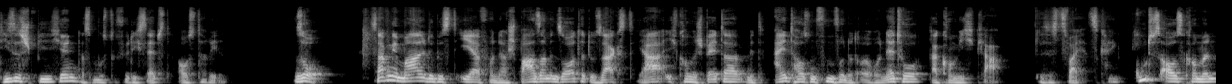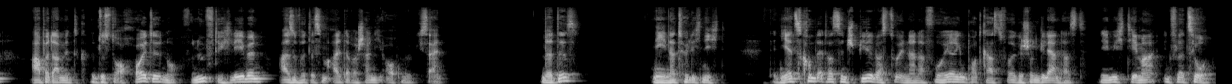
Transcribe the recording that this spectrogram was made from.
Dieses Spielchen, das musst du für dich selbst austarieren. So, sagen wir mal, du bist eher von der sparsamen Sorte, du sagst, ja, ich komme später mit 1500 Euro netto, da komme ich klar. Das ist zwar jetzt kein gutes Auskommen, aber damit könntest du auch heute noch vernünftig leben, also wird es im Alter wahrscheinlich auch möglich sein. Wird es? Nee, natürlich nicht. Denn jetzt kommt etwas ins Spiel, was du in einer vorherigen Podcast-Folge schon gelernt hast, nämlich Thema Inflation.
